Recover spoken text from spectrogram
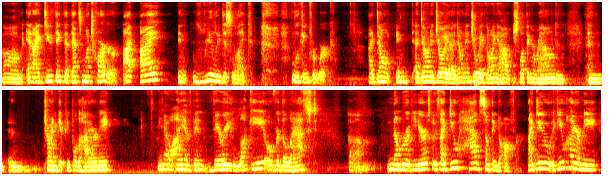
Um, and I do think that that's much harder. I, I really dislike looking for work. I don't I don't enjoy it. I don't enjoy going out schlepping around and and and trying to get people to hire me. You know, I have been very lucky over the last um, number of years because I do have something to offer. I do. If you hire me,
